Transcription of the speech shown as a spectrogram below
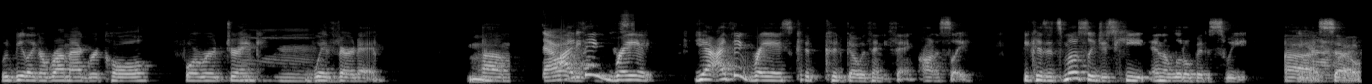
would be like a rum agricole forward drink mm. with Verde. Mm. Um, I think Ray, yeah, I think Reyes could could go with anything, honestly because it's mostly just heat and a little bit of sweet. Uh, yeah. So,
